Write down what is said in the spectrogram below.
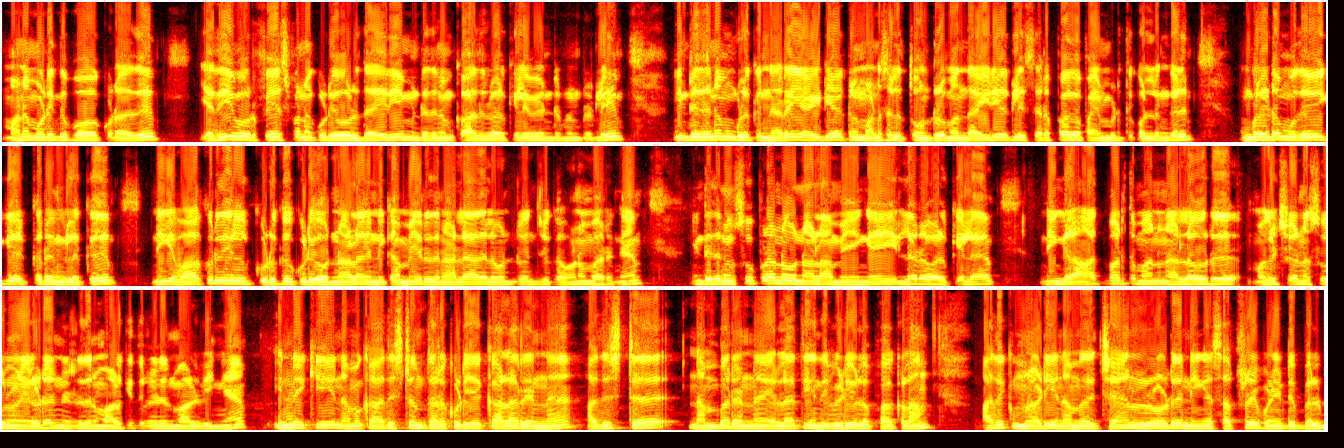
மனம் உடைந்து போகக்கூடாது. எதையும் ஒரு ஃபேஸ் பண்ணக்கூடிய ஒரு தைரியம் இன்றைய தினம் காதல் வாழ்க்கையில் வேண்டும் நண்பர்களே. இன்றைய தினம் உங்களுக்கு நிறைய ஐடியாக்கள் மனசில் தோன்றும். அந்த ஐடியாக்களை சிறப்பாக பயன்படுத்திக் கொள்ளுங்கள். உங்களிடம் உதவி கேட்கிறவங்களுக்கு நீங்கள் வாக்குறுதிகள் கொடுக்கக்கூடிய ஒரு நாளாக இன்னைக்கு அமையிறதுனால அதில் வந்து கொஞ்சம் கவனமாக இருங்க. இன்றைய தினம் சூப்பரான ஒரு நாளாக அமையுங்க. இல்லற வாழ்க்கையில் நீங்கள் ஆத்மார்த்தமான நல்ல ஒரு மகிழ்ச்சியான சூழ்நிலையுடன் இன்றைய தினம் வாழ்க்கை துணையுடன் வாழ்வீங்க. இன்னைக்கு நமக்கு அதிர்ஷ்டம் தரக்கூடிய கலர் என்ன? அதிர்ஷ்ட நம்பர் என்ன? எல்லாத்தையும் இந்த வீடியோவில் பார்க்கலாம். அதுக்கு முன்னாடி நமது சேனலோட நீங்கள் சப்ஸ்கிரைப் பண்ணிட்டு பெல்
